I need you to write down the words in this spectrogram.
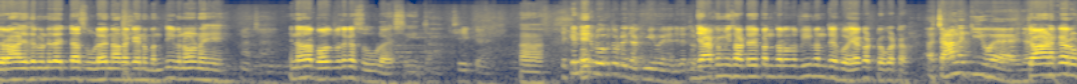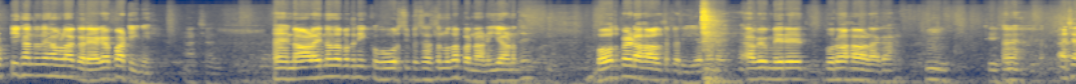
ਗਰਾਂ ਜਿਥੇ ਬੰਦੇ ਦਾ ਐਡਾ ਸੂਲ ਹੈ ਨਾ ਤਾਂ ਕਿਸੇ ਨੂੰ ਬੰਦੀ ਬਣਾਉਣ ਇਹ। ਅੱਛਾ। ਇਹਨਾਂ ਦਾ ਬਹੁਤ ਵਧੀਆ ਸੂਲ ਹੈ ਇਸ ਚੀਜ਼ ਦਾ। ਠੀਕ ਹੈ। ਹਾਂ। ਤੇ ਕਿੰਨੇ ਕੁ ਲੋਕ ਤੁਹਾਡੇ ਜ਼ਖਮੀ ਹੋਏ ਨੇ ਜਿਹੜੇ ਤੁਹਾਡੇ ਜ਼ਖਮੀ ਸਾਡੇ 15 ਤੋਂ 20 ਬੰਦੇ ਹੋਏ ਆ ਘੱਟੋ ਘੱਟ। ਅਚਾਨਕ ਕੀ ਹੋਇਆ ਹੈ ਜਦ ਅਚਾਨਕ ਰੋਟੀ ਖਾਂਦੇ ਤੇ ਹਮਲਾ ਕਰਿਆ ਗਿਆ ਪਾਟੀ ਨੇ। ਅੱਛਾ ਐ ਨਾਲ ਇਹਨਾਂ ਦਾ ਪਤਾ ਨਹੀਂ ਇੱਕ ਹੋਰ ਸੀ ਪ੍ਰਸ਼ਾਸਨ ਉਹਦਾ ਪੰਨਾ ਨਹੀਂ ਜਾਣਦੇ। ਬਹੁਤ ਭੈੜਾ ਹਾਲਤ ਕਰੀ ਹੈ ਇਹਨਾਂ ਨੇ। ਆਵੇ ਮੇਰੇ ਬੁਰਾ ਹਾਲ ਹੈਗਾ। ਹੂੰ ਠੀਕ ਹੈਂ। ਅੱਛਾ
